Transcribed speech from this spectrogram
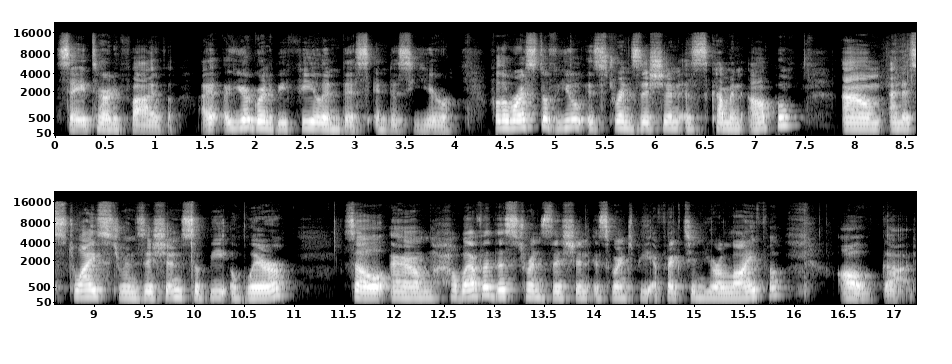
say 35 I, you're going to be feeling this in this year for the rest of you is transition is coming up um and it's twice transition so be aware so, um, however, this transition is going to be affecting your life. Oh, God.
